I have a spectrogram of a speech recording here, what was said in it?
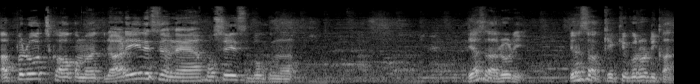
アップルウォッチ買おうか迷ってる。あれいいですよね。欲しいです僕も。やすはロリ。やすは結局ロリかね。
